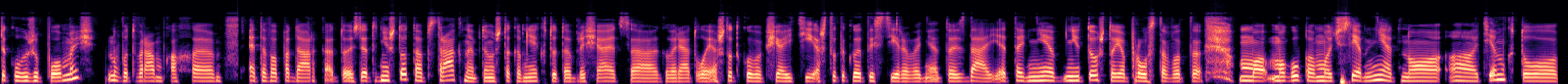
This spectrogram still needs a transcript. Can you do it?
такую же помощь, ну вот в рамках э, этого подарка. То есть это не что-то абстрактное, потому что ко мне кто-то обращается, говорят, ой, а что такое вообще IT, а что такое тестирование? То есть да, это не, не то, что я просто вот э, могу помочь всем, нет, но э, тем, кто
